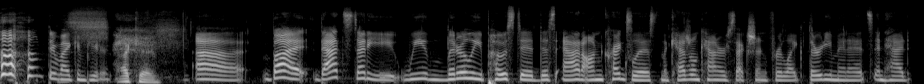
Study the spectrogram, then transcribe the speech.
through my computer. Okay. Uh, but that study, we literally posted this ad on Craigslist in the casual encounter section for like 30 minutes and had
